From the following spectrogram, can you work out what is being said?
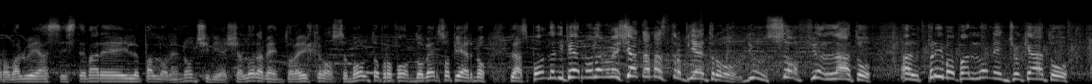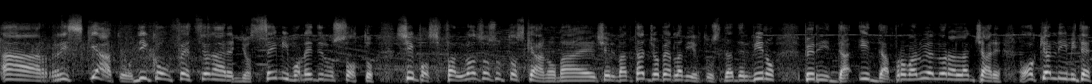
prova lui a sistemare il pallone non ci riesce. Allora Ventola il cross molto profondo verso Pierno. La sponda di Pierno la rovesciata Mastro Pietro di un soffio al lato al primo pallone giocato ha rischiato di confezionare semi voledi Rossotto. Sipos falloso su Toscano ma eh, c'è il vantaggio per la Virtus. Da Delvino per Idda. Idda prova lui allora a lanciare. Occhio al limite.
